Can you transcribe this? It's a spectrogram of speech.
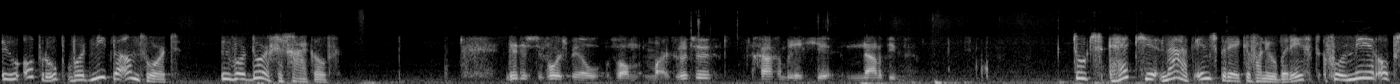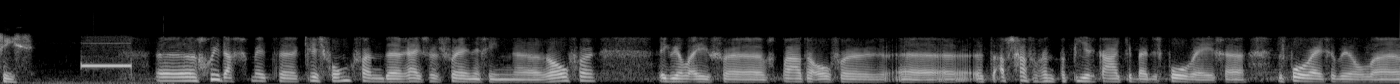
Uw oproep wordt niet beantwoord. U wordt doorgeschakeld. Dit is de voicemail van Mark Rutte. Graag een berichtje na de piep. Toets hekje na het inspreken van uw bericht voor meer opties. Uh, goeiedag, met uh, Chris Vonk van de reizigersvereniging uh, Rover. Ik wil even uh, praten over uh, het afschaffen van het papieren kaartje bij de spoorwegen. De spoorwegen wil uh,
